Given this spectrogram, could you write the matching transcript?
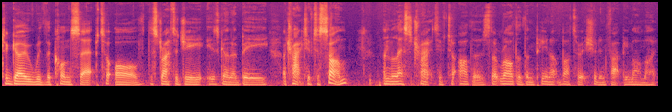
to go with the concept of the strategy is going to be attractive to some and less attractive to others. That rather than peanut butter, it should in fact be Marmite.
